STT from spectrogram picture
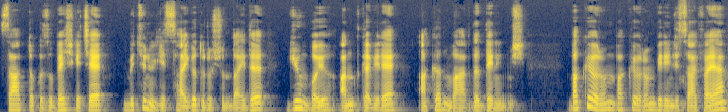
Saat 9'u 5 geçe bütün ülke saygı duruşundaydı. Gün boyu Anıtkabir'e akın vardı denilmiş. Bakıyorum bakıyorum birinci sayfaya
